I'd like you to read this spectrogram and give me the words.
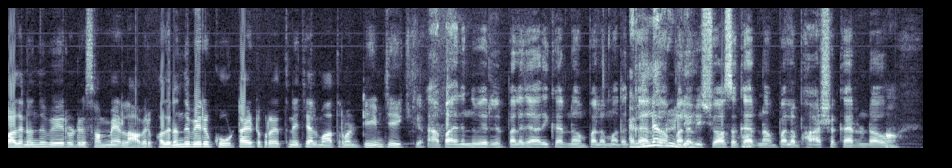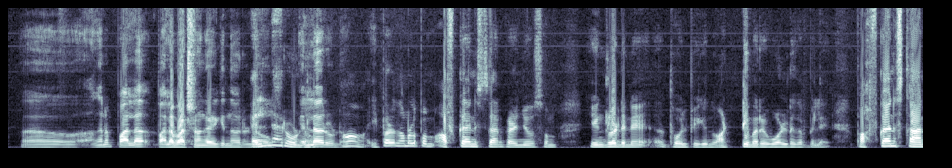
പതിനൊന്ന് പേരുടെ ഒരു സമ്മേളനം അവർ പതിനൊന്ന് പേരും കൂട്ടായിട്ട് പ്രയത്നിച്ചാൽ മാത്രമാണ് ടീം ജയിക്കുക. ആ പതിനൊന്ന് പേരിൽ പല ജാതിക്കാരുണ്ടാവും പല മതക്കാരനാവും പല വിശ്വാസക്കാരനാവും പല ഭാഷക്കാരുണ്ടാവും. അങ്ങനെ പല പല ഭക്ഷണം കഴിക്കുന്നവരുണ്ട് എല്ലാവരും ഉണ്ട് എല്ലാവരും ഉണ്ട് ആ ഇപ്പോൾ നമ്മളിപ്പം അഫ്ഗാനിസ്ഥാൻ കഴിഞ്ഞ ദിവസം ഇംഗ്ലണ്ടിനെ തോൽപ്പിക്കുന്നു അട്ടിമറി വേൾഡ് കപ്പിലെ. അപ്പോൾ അഫ്ഗാനിസ്ഥാൻ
